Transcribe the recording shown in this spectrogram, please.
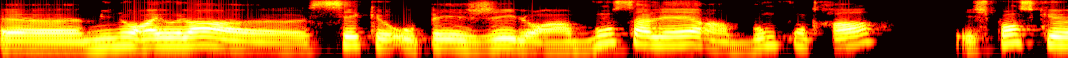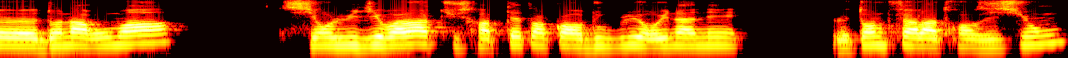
Euh, Mino Raiola euh, sait qu'au PSG, il aura un bon salaire, un bon contrat. Et je pense que Donnarumma, si on lui dit voilà, tu seras peut-être encore doublure une année, le temps de faire la transition,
